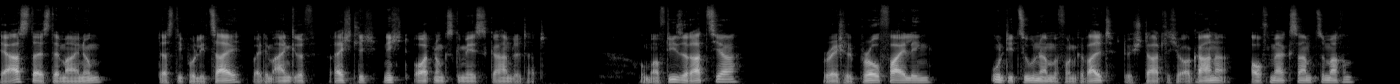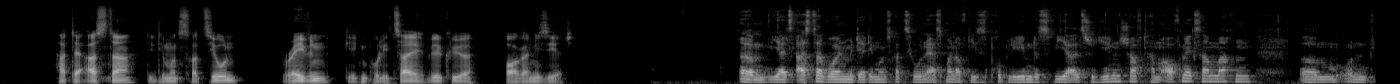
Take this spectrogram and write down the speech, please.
Der AStA ist der Meinung, dass die Polizei bei dem Eingriff rechtlich nicht ordnungsgemäß gehandelt hat. Um auf diese Razzia, Racial Profiling und die Zunahme von Gewalt durch staatliche Organe aufmerksam zu machen, hat der AStA die Demonstration Raven gegen Polizeiwillkür organisiert. Ähm, wir als AStA wollen mit der Demonstration erstmal auf dieses Problem, das wir als Studierendenschaft haben, aufmerksam machen ähm, und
